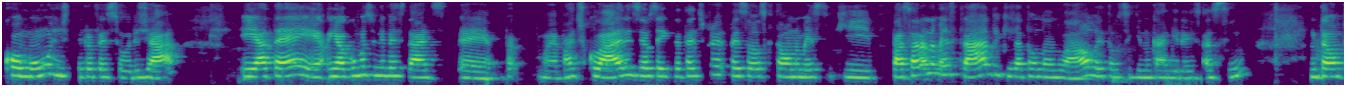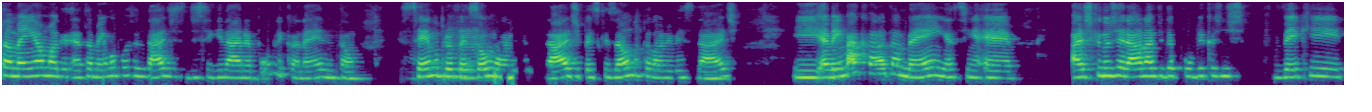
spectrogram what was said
comum a gente ter professores já, e até em algumas universidades é, é, particulares, eu sei que até de pessoas que estão no que passaram no mestrado e que já estão dando aula e estão seguindo carreiras assim. Então, também é uma, é também uma oportunidade de seguir na área pública, né? Então, sendo professor uhum. na universidade, pesquisando pela universidade. E é bem bacana também, assim, é, acho que no geral na vida pública a gente vê que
